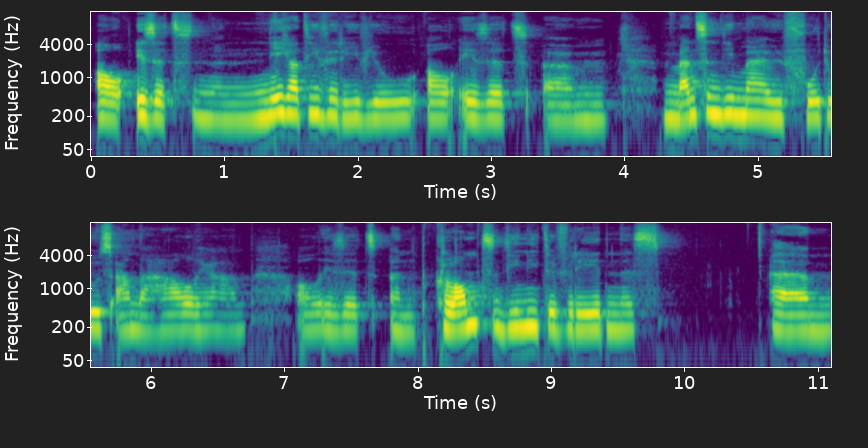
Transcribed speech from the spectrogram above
al is het een negatieve review, al is het um, mensen die met je foto's aan de haal gaan, al is het een klant die niet tevreden is, Ehm,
